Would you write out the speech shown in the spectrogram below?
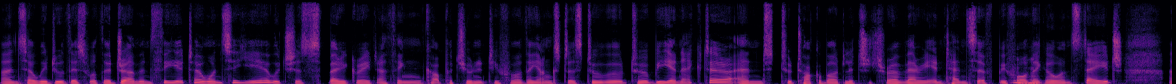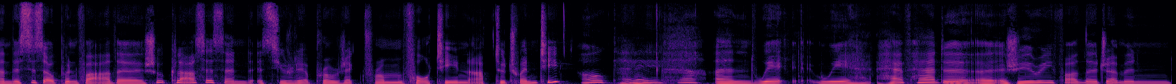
And so we do this with the German theater once a year, which is very great. I think opportunity for the youngsters to to be an actor and to talk about literature very intensive before they mm-hmm. go on stage. And this is open for other shoe classes, and it's usually a project from 14 up to 20 Okay. Mm-hmm. Yeah. and we we have had a, mm. a, a jury for the German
